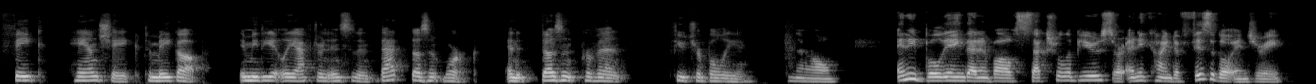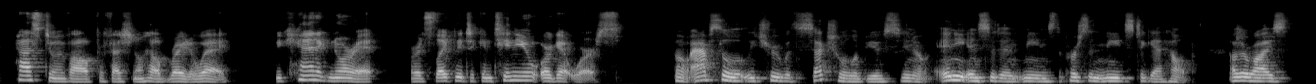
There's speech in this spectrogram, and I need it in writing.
fake handshake to make up immediately after an incident. That doesn't work and it doesn't prevent future bullying. No, any bullying that involves sexual abuse or any kind of physical injury has to involve professional help right away. You can't ignore it, or it's likely to continue or get worse. Oh, absolutely true with sexual abuse. You know, any incident means the person needs to get help. Otherwise,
